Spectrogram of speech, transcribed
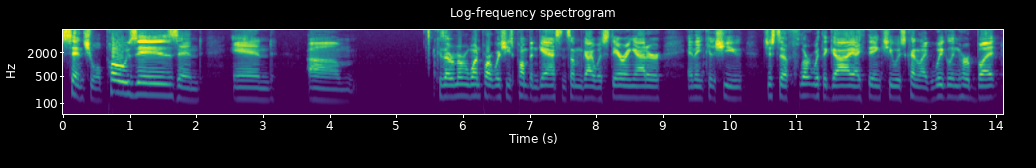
sensual poses and and um because I remember one part where she's pumping gas and some guy was staring at her, and then cause she just to flirt with the guy, I think she was kind of like wiggling her butt,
